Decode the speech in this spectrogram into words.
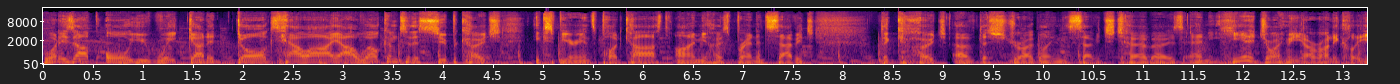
What is up, all you weak gutted dogs? How are ya? Welcome to the SuperCoach Experience Podcast. I'm your host, Brandon Savage, the coach of the struggling Savage Turbos. And here to join me, ironically,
